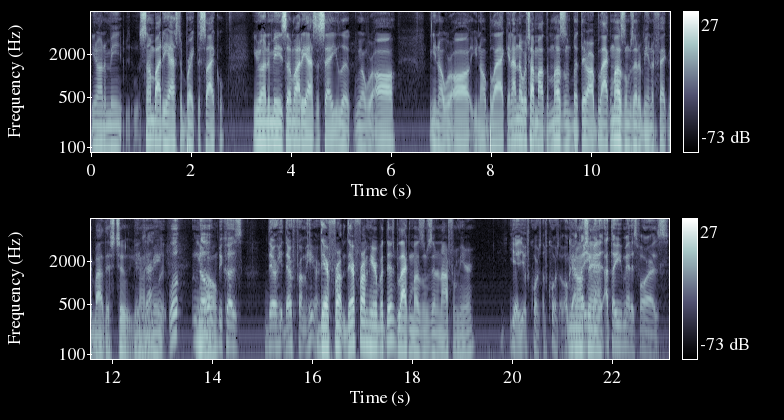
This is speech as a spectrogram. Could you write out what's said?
you know what i mean somebody has to break the cycle. You know what i mean? Somebody has to say you look you know we're all you know we're all you know black and i know we're talking about the muslims but there are black muslims that are being affected by this too you know what i mean Exactly. Well, no, You know. because they're they're from here. they're from they're from here but there's black muslims that are not from here yeah, of course, of course. Okay, You I know what thought I'm you meant. I thought you meant as far as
